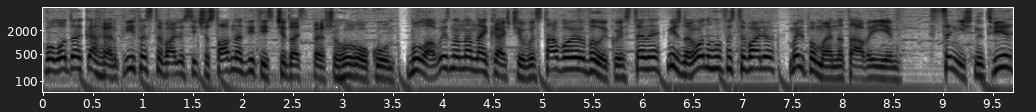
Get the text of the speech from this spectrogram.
володарка гран-прі фестивалю Січеславна 2021 року. Була визнана найкращою виставою великої сцени міжнародного фестивалю Мельпомен на Таврії. Сценічний твір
